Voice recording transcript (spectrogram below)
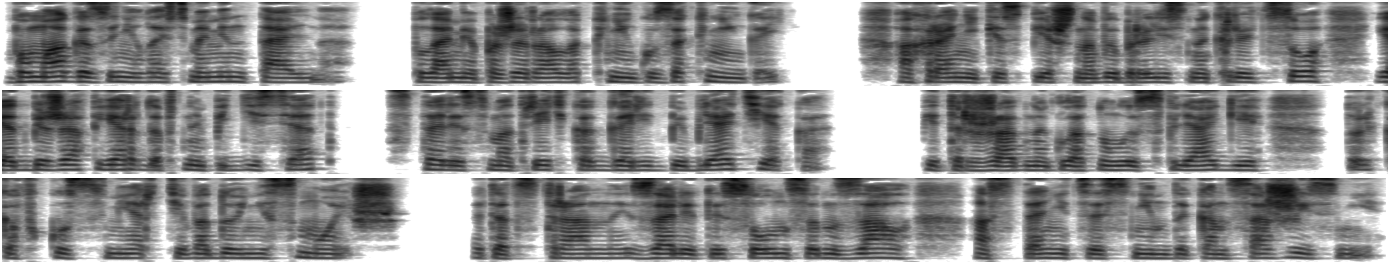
Бумага занялась моментально. Пламя пожирало книгу за книгой. Охранники спешно выбрались на крыльцо и, отбежав ярдов на пятьдесят, стали смотреть, как горит библиотека. Питер жадно глотнул из фляги, только вкус смерти водой не смоешь. Этот странный, залитый солнцем зал останется с ним до конца жизни.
